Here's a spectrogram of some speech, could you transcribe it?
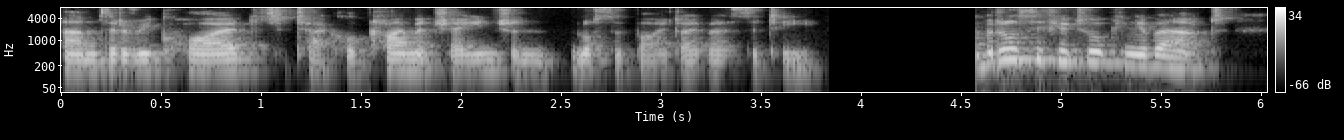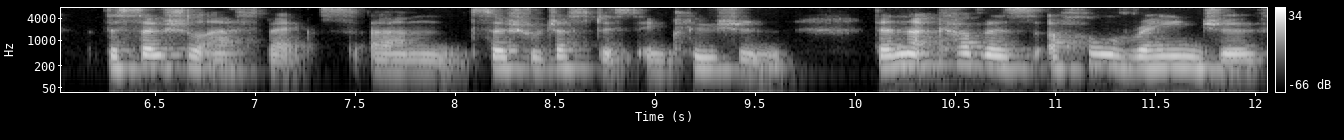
um, that are required to tackle climate change and loss of biodiversity. But also, if you're talking about the social aspects, um, social justice, inclusion, then that covers a whole range of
